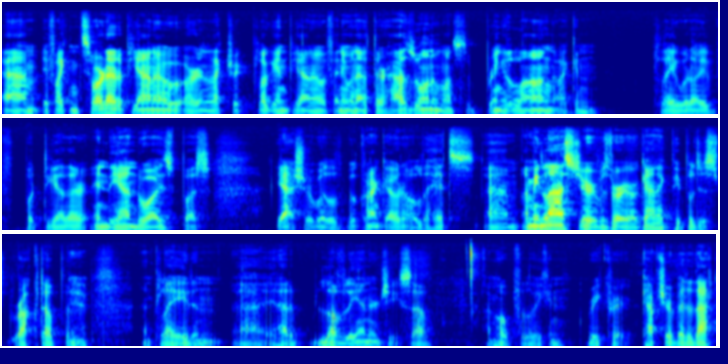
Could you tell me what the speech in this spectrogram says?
Um, if I can sort out a piano or an electric plug-in piano, if anyone out there has one and wants to bring it along, I can play what I've put together in the end wise. But yeah, sure, we'll we'll crank out all the hits. Um, I mean, last year it was very organic. People just rocked up and Yeah. and played, and uh, it had a lovely energy. So I'm hopeful we can recreate capture a bit of that.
